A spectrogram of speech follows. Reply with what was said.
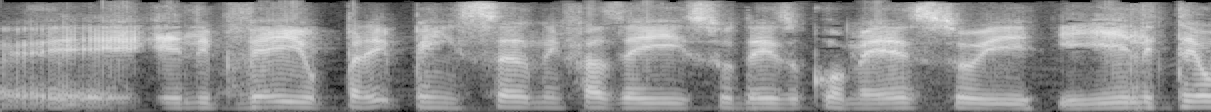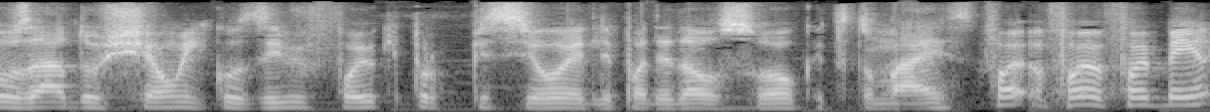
e- ele veio pensando em fazer isso desde o começo e, e ele ter usado o chão, inclusive, foi o que propiciou ele poder dar o soco e tudo mais. Foi, foi, foi bem. Eu,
